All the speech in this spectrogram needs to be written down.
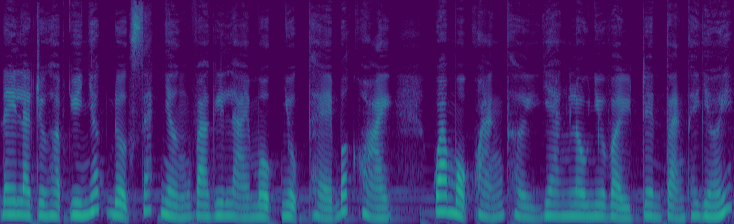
đây là trường hợp duy nhất được xác nhận và ghi lại một nhục thể bất hoại qua một khoảng thời gian lâu như vậy trên toàn thế giới.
